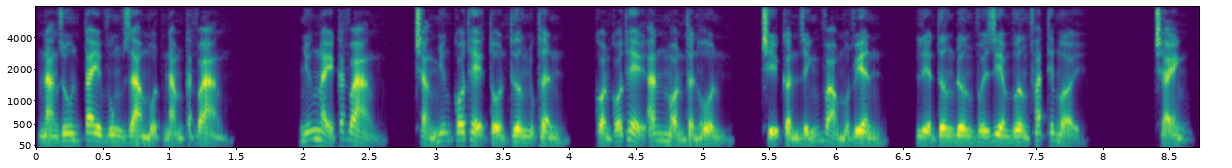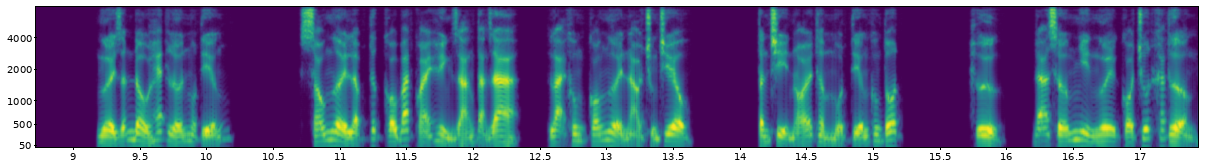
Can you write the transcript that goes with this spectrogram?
nàng run tay vung ra một nắm cắt vàng. Những này cắt vàng chẳng những có thể tổn thương nhục thân, còn có thể ăn mòn thần hồn, chỉ cần dính vào một viên, liền tương đương với diêm vương phát thiết mời. Tránh. Người dẫn đầu hét lớn một tiếng. Sáu người lập tức có bắt quái hình dáng tàn ra, lại không có người nào trúng chiêu. Tần chỉ nói thầm một tiếng không tốt. Ừ đã sớm nhìn ngươi có chút khác thường,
